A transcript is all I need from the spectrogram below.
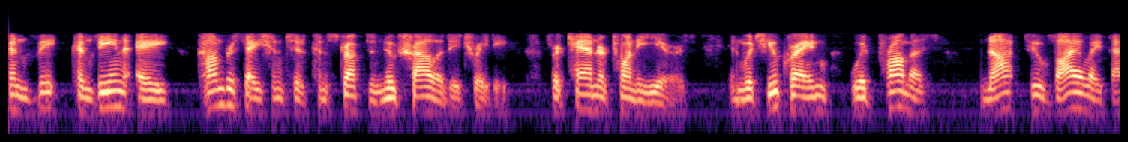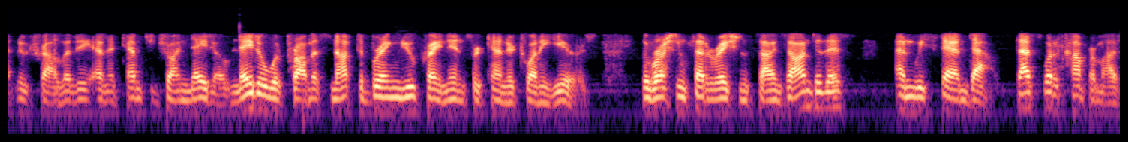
conve- convene a conversation to construct a neutrality treaty for 10 or 20 years, in which Ukraine would promise not to violate that neutrality and attempt to join NATO. NATO would promise not to bring Ukraine in for 10 or 20 years. The Russian Federation signs on to this, and we stand down. That's what a compromise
